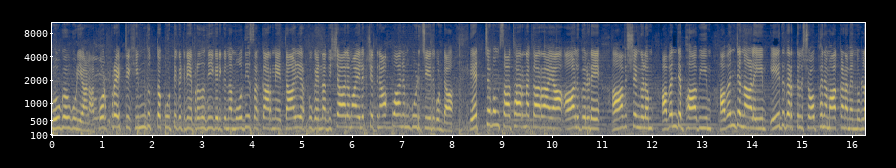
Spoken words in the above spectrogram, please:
പോകുക കൂടിയാണ്. കോർപ്പറേറ്റ് ഹിന്ദുത്വ കൂട്ടുകെട്ടിനെ പ്രതിനിധീകരിക്കുന്ന മോദി സർക്കാരിനെ താഴെയിറക്കുക എന്ന വിശാലമായ ലക്ഷ്യത്തിന് ആഹ്വാനം കൂടി ചെയ്തുകൊണ്ട് ഏറ്റവും സാധാരണക്കാരായ ആളുകളുടെ ആവശ്യങ്ങളും അവന്റെ ഭാവിയും അവന്റെ നാളെയും ഏത് തരത്തിൽ ശോഭനമാക്കണമെന്നുള്ള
